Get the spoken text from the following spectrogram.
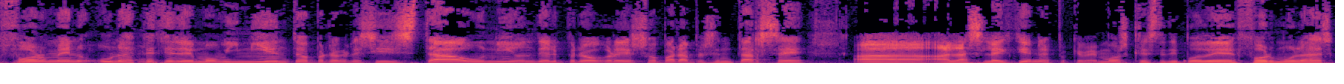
formen una especie de movimiento progresista, unión del progreso para presentarse a, a las elecciones, porque vemos que este tipo de fórmulas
